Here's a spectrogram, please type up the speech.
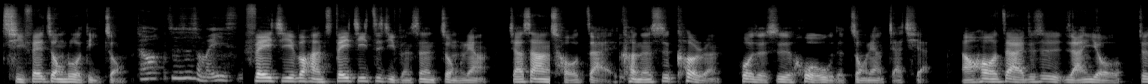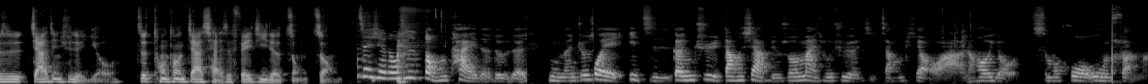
起飞重、落地重。啊，这是什么意思？飞机包含飞机自己本身的重量，加上筹载，可能是客人或者是货物的重量加起来。然后再来就是燃油，就是加进去的油，这通通加起来是飞机的总重。这些都是动态的，对不对？你们就会一直根据当下，比如说卖出去了几张票啊，然后有什么货物算吗？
